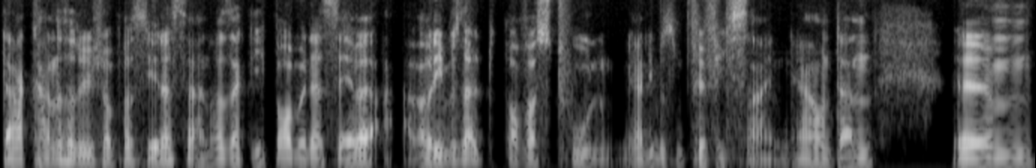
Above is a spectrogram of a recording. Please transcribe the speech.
da kann es natürlich schon passieren, dass der andere sagt, ich baue mir das selber, aber die müssen halt auch was tun, ja, die müssen pfiffig sein, ja, und dann ähm,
